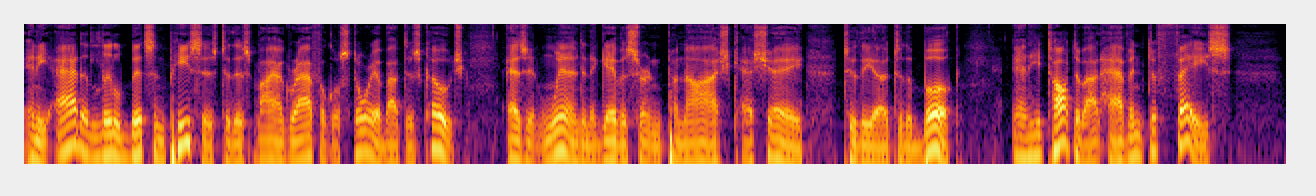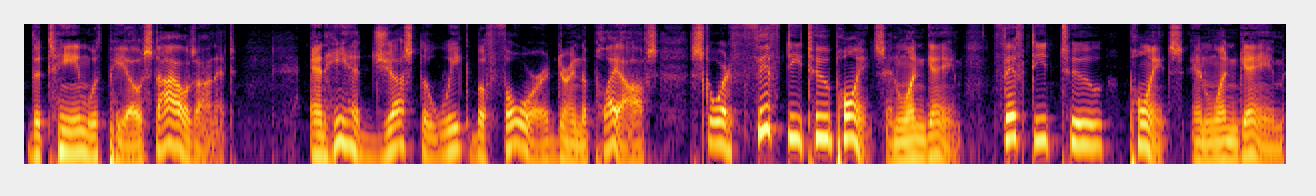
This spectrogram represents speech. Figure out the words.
and he added little bits and pieces to this biographical story about this coach as it went, and it gave a certain panache, cachet to the uh, to the book. And he talked about having to face the team with P.O. Styles on it. And he had just the week before, during the playoffs, scored 52 points in one game. 52 points in one game.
